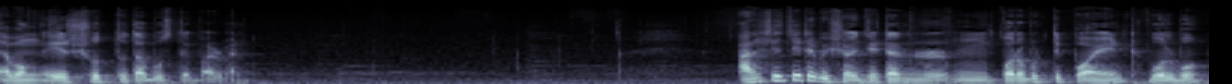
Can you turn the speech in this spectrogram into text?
এবং এর সত্যতা বুঝতে পারবেন। আরেকটা যেটা বিষয়, যেটার পরবর্তী পয়েন্ট বলব,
